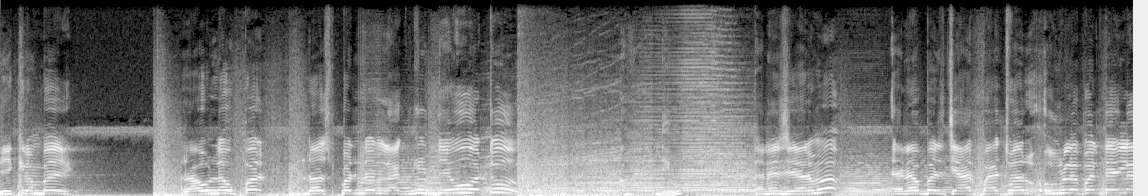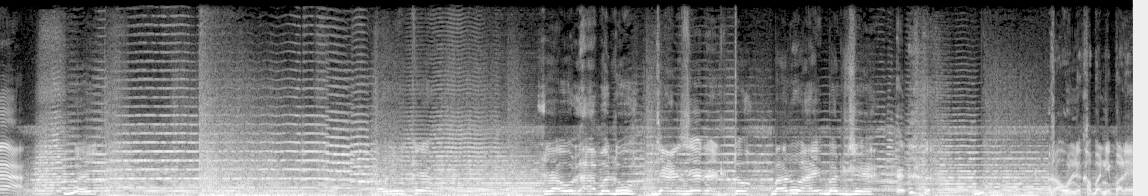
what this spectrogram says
વિક્રમભાઈ રાહુલના ઉપર દસ પંદર લાખનું દેવું હતું. દેવું? અને શહેરમાં એના ઉપર ચાર પાંચ વાર હુમલા પણ થયેલા ભાઈ વિક્રમ રાહુલ આ બધું જાણશે ને તો મારું આઈ બનશે. રાહુલને ખબર નહીં પડે.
